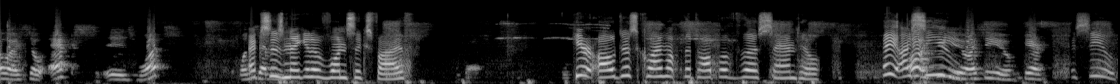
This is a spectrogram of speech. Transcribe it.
Okay, so X is what? X is negative 165. Here, I'll just climb up the top of the sand hill. Hey, I oh, see, I see you. you. I see you. Here, I see you.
